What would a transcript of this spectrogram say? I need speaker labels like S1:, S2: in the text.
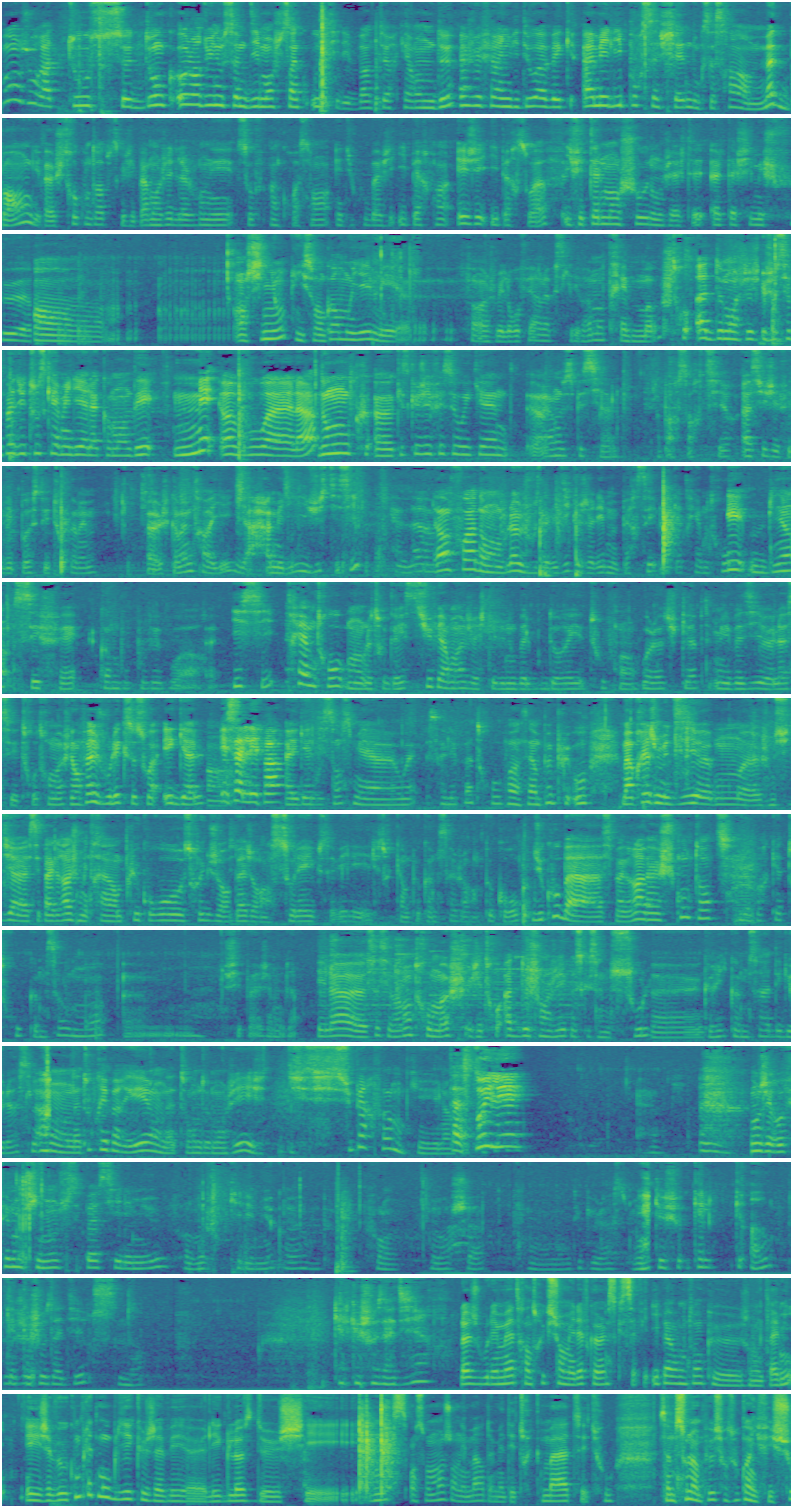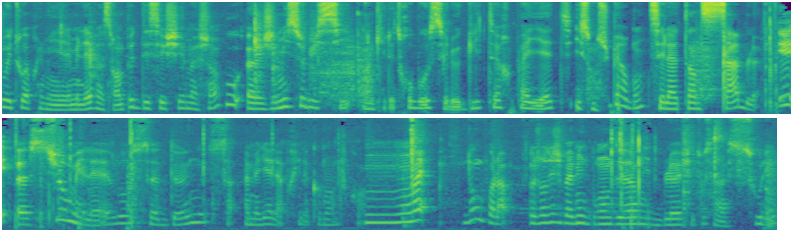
S1: Bonjour à tous, donc aujourd'hui nous sommes dimanche 5 août, il est 20h42 Je vais faire une vidéo avec Amélie pour sa chaîne, donc ça sera un mukbang. Euh, Je suis trop contente parce que j'ai pas mangé de la journée sauf un croissant. Et du coup bah j'ai hyper faim et j'ai hyper soif. Il fait tellement chaud donc j'ai attaché mes cheveux en, en chignon, ils sont encore mouillés mais... Euh, enfin, je vais le refaire là parce qu'il est vraiment très moche. Trop hâte de manger. Je sais pas du tout ce qu'Amélie elle a commandé, mais voilà. Donc, euh, qu'est-ce que j'ai fait ce week-end? Euh, Rien de spécial à part sortir. Ah si j'ai fait des posts et tout quand même. Euh, j'ai quand même travaillé. Il y a Amélie juste ici. La dernière fois dans mon vlog je vous avais dit que j'allais me percer le quatrième trou. Et bien c'est fait comme vous pouvez voir euh, ici. Quatrième trou. Bon le truc gris super moche. J'ai acheté des nouvelles boucles d'oreilles et tout. Enfin voilà tu captes. Mais vas-y euh, là c'est trop trop moche. Et en fait je voulais que ce soit égal.
S2: et ça l'est pas.
S1: À égale distance mais ouais ça l'est pas trop. Enfin c'est un peu plus haut. Mais après je me dis bon je me suis dit c'est pas grave je mettrai un plus gros truc genre pas genre un soleil vous savez les, les trucs un peu comme ça genre un peu gros. Du coup bah c'est pas grave. je suis contente d'avoir quatre trous comme ça au moins. Euh, je sais pas, j'aime bien. Et là, euh, ça c'est vraiment trop moche. J'ai trop hâte de changer parce que ça me saoule. Euh, gris comme ça, dégueulasse là. On a tout préparé, on attend de manger et j'ai super faim donc il
S2: T'as spoilé
S1: Bon j'ai refait mon chignon, je sais pas s'il est mieux. Enfin moi je trouve qu'il est mieux quand même un peu. Enfin, mon chat. Enfin, dégueulasse. Mais quelque, hein, quelque chose à dire?
S2: Non.
S1: Quelque chose à dire? Là je voulais mettre un truc sur mes lèvres quand même parce que ça fait hyper longtemps que j'en ai pas mis. Et j'avais complètement oublié que j'avais euh, les gloss de chez NYX. En ce moment j'en ai marre de mettre des trucs mat et tout. Ça me saoule un peu surtout quand il fait chaud et tout. Après mes, lèvres elles sont un peu desséchées machin. Du euh, j'ai mis celui-ci. Donc il est trop beau. C'est le glitter paillette. Ils sont super bons. C'est la teinte sable. Et euh, sur mes lèvres ça donne ça. Amélie elle a pris la commande je crois. ouais. Donc voilà. Aujourd'hui j'ai pas mis de bronzer ni de blush et tout. Ça m'a saoulé.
